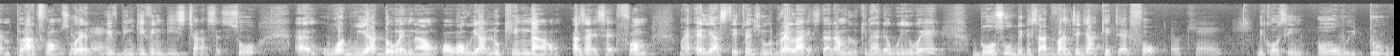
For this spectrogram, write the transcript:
um, platforms where Okay. we've been given these chances. So um, what we are doing now, or what we are looking now, as I said, from my earlier statement, you would realize that I'm looking at the way where those who be disadvantaged are catered for. Okay. Because in all we do,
